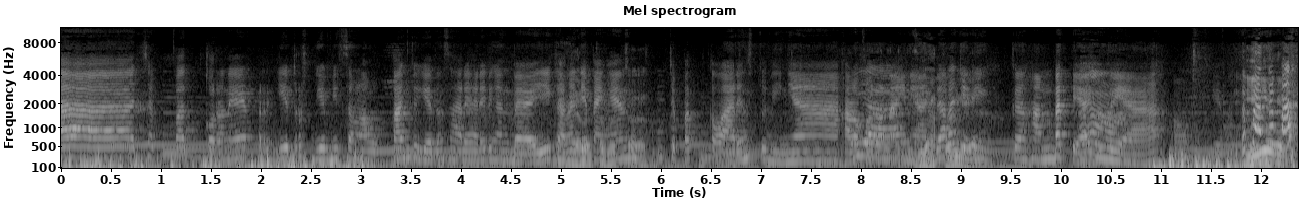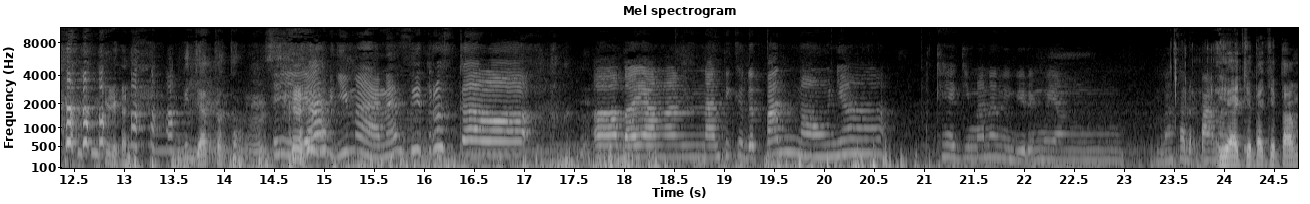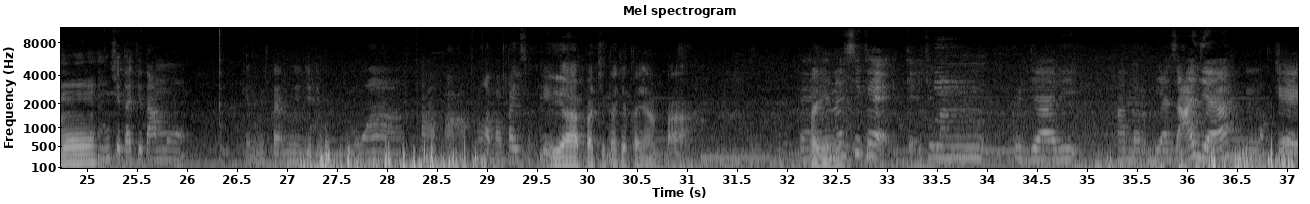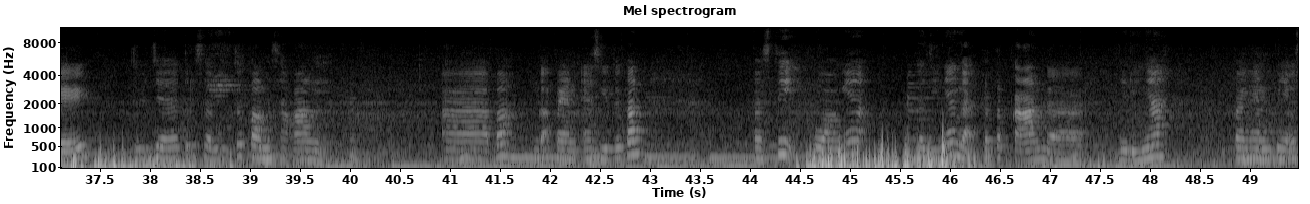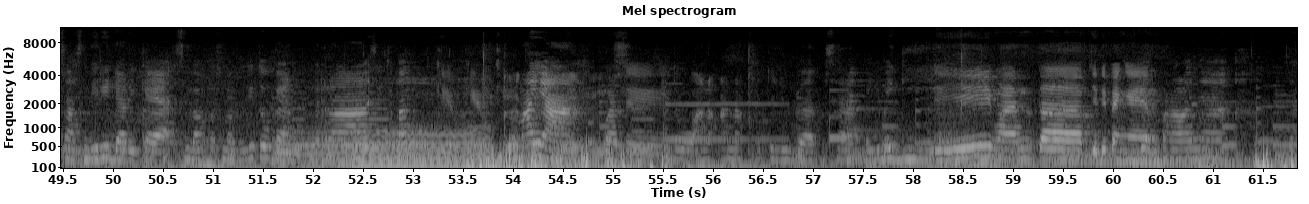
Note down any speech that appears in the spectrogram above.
cepat coronanya pergi terus dia bisa melakukan kegiatan sehari-hari dengan baik karena Iya, dia betul, pengen betul. cepat kelarin studinya. Kalau Iya. corona ini Iya, ada kan jadi kehambat ya Hmm. gitu ya. Oh, gitu. Iya. Ini jatuh terus. iya, gimana sih? Terus kalau eh, bayangan nanti ke depan maunya kayak gimana nih dirimu yang di masa depan? Iya, cita-citamu. Hmm, Cita-citamu kayak misalnya jadi semua nggak apa-apa is okay. Iya, apa cita-citanya apa? pengennya sih kayak kayak cuman kerja di kantor biasa aja Hmm, Oke. itu aja terus habis itu kalau misalkan eh, apa nggak PNS gitu kan pasti uangnya gajinya nggak tetap kan Nah, jadinya pengen punya usaha sendiri dari kayak sembako sembako gitu kayak beras itu kan Oke, oke, oke. lumayan oke. buat Oke. itu anak-anak itu juga bisa bagi-bagi Ih, mantap. Jadi biar pengen pahalanya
